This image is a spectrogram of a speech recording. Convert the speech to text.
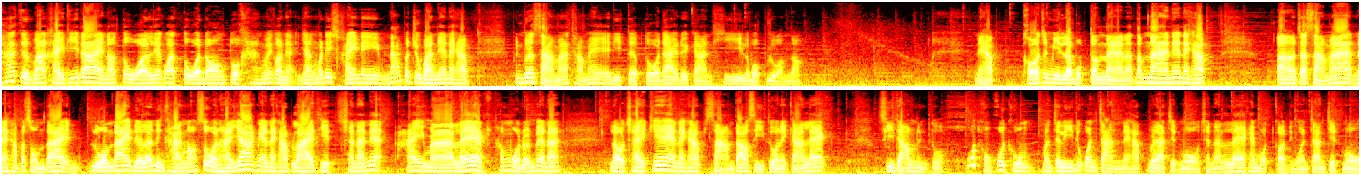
ถ้าเกิดว่าใครที่ได้เนาะตัวเรียกว่าตัวดองตัวค้างไว้ก่อนเนี่ยยังไม่ได้ใช้ในณปัจจุบันเนี่ยนะครับเพื่อนๆสามารถทำให้ไอดีเติบโตได้ด้วยการที่ระบบรวมเนาะนะครับเขาจะมีระบบตำนานนะตำนานเนี่ยนะครับจะสามารถนะครับผสมได้รวมได้เดือนละหนึ่งครั้งเนาะส่วนหายากเนี่ยนะครับรายอาทิตย์ฉะนั้นเนี่ยให้มาแลกทั้งหมดเพื่อนๆนะเราใช้แค่นะครับสามดาวสี่ตัวในการแลก สีดาวหนึ่งตัวโคตรของโคตรคุ้มมันจะรีทุกวันจันทร์นะครับเวลา7จ็ดโมงฉะนั้นแลกให้หมดก่อนถึงวันจันทร์เจ็ดโมง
